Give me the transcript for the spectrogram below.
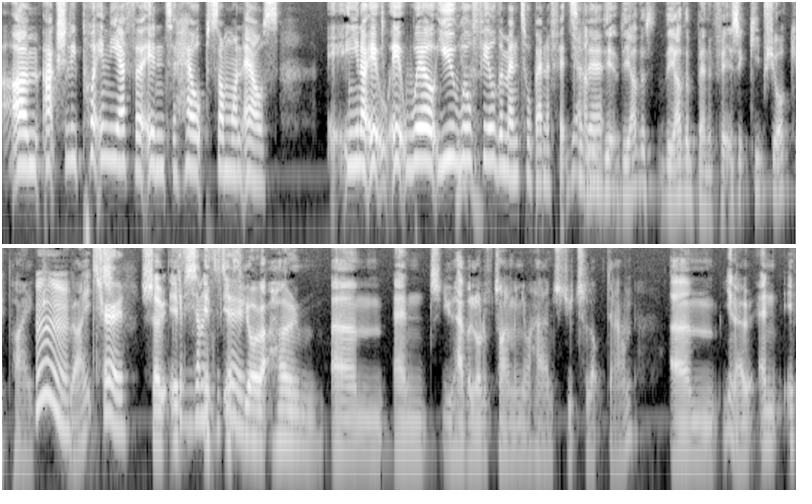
um, actually putting the effort in to help someone else. You know, it it will you will feel the mental benefits Yeah, of I mean it. the the other the other benefit is it keeps you occupied, right? Mm, True. So if you if, if you're at home um, and you have a lot of time on your hands due to lockdown, um, you know, and if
